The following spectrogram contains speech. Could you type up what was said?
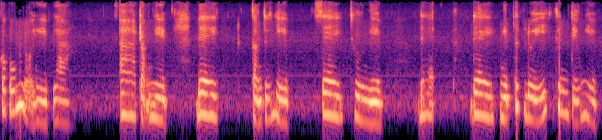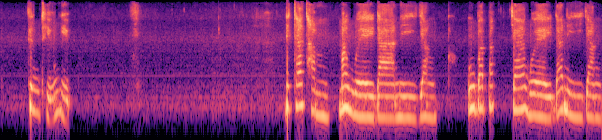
có bốn loại nghiệp là a. Trọng nghiệp b. Cận tử nghiệp c. Thường nghiệp d. D. Nghiệp tích lũy, khinh tiểu nghiệp, khinh thiểu nghiệp. Đích thá thầm ma quê đà nì dần, u ba bắc cha quê đà nì dần, Dikkatham Mawe Dani Yang Ubapakcha Về Dani Yang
